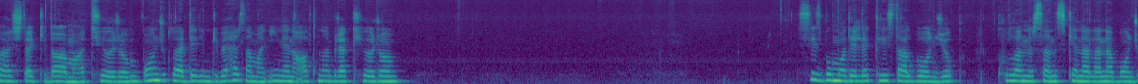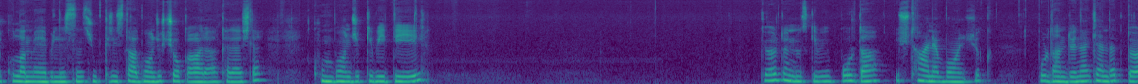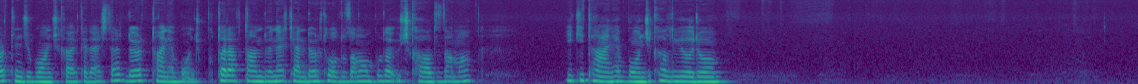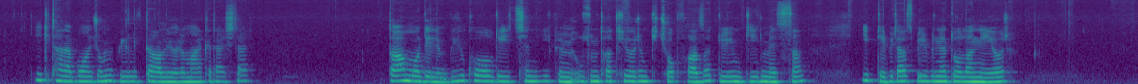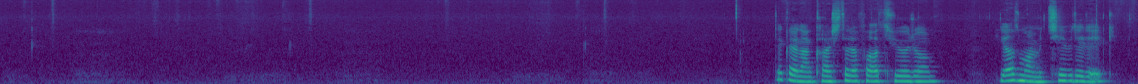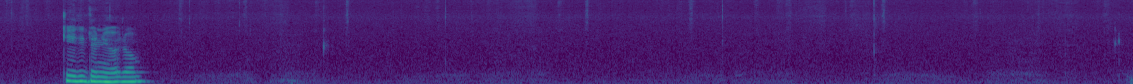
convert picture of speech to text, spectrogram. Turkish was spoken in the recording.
Karşıdaki dağıma atıyorum. Boncuklar dediğim gibi her zaman iğnenin altına bırakıyorum. Siz bu modelde kristal boncuk kullanırsanız kenarlarına boncuk kullanmayabilirsiniz. Çünkü kristal boncuk çok ağır arkadaşlar. Kum boncuk gibi değil. Gördüğünüz gibi burada 3 tane boncuk Buradan dönerken de dördüncü boncuk arkadaşlar. Dört tane boncuk. Bu taraftan dönerken dört olduğu zaman burada üç kaldı zaman iki tane boncuk alıyorum. İki tane boncuğumu birlikte alıyorum arkadaşlar. Daha modelim büyük olduğu için ipimi uzun takıyorum ki çok fazla düğüm girmesin. İp de biraz birbirine dolanıyor. Tekrardan karşı tarafa atıyorum. Yazmamı çevirerek geri dönüyorum.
